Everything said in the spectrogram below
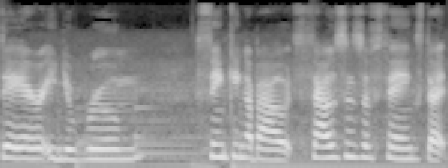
there in your room thinking about thousands of things that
